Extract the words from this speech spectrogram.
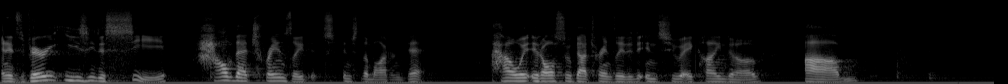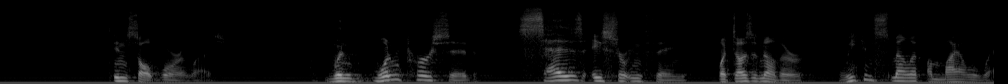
And it's very easy to see how that translates into the modern day. How it also got translated into a kind of um, insult, more or less. When one person says a certain thing but does another, we can smell it a mile away.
